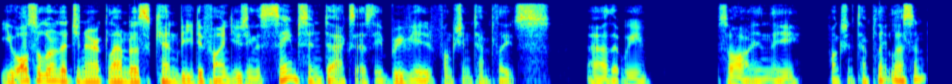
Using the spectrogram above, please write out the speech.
You also learned that generic lambdas can be defined using the same syntax as the abbreviated function templates uh, that we saw in the function template lesson.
